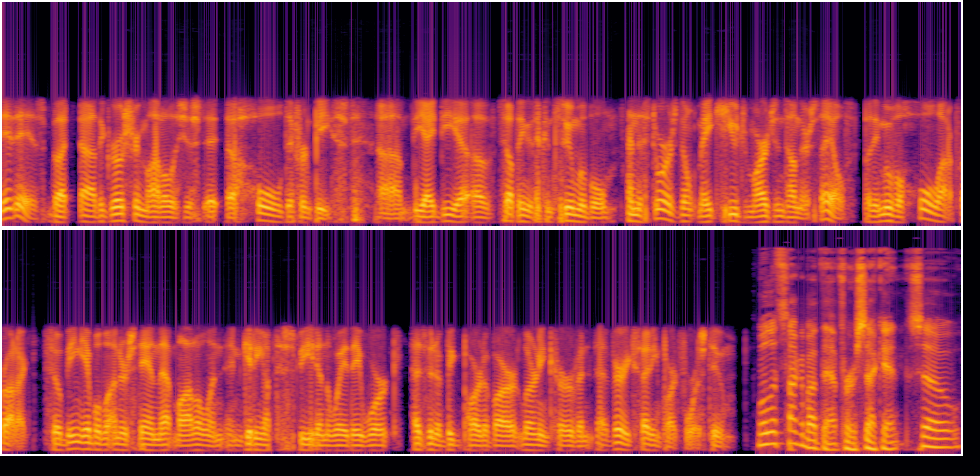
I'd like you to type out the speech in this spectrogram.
it is. But uh, the grocery model is just a, a whole different beast. Um, the idea of something that's consumable, and the stores don't make huge margins on their sales, but they move a whole lot of product. So being able to understand that model and, and getting up to speed on the way they work has been a big part of our learning curve and a very exciting part for us too. Well, let's talk about that for a second. So,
